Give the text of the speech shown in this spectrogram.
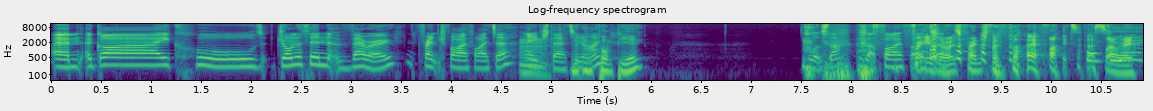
um, a guy called Jonathan Vero, French firefighter, Mm. age 39. Pompier. What's that? Is that firefighter? Pretty sure it's French for firefighter. Sorry.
